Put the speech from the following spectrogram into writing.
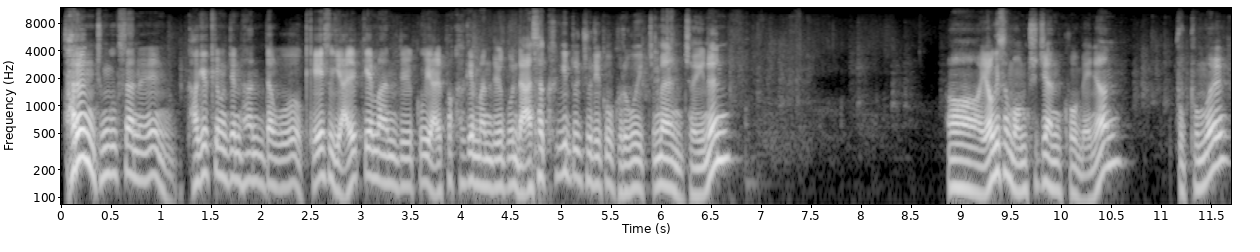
다른 중국산은 가격 경쟁한다고 계속 얇게 만들고 얄팍하게 만들고 나사 크기도 줄이고 그러고 있지만 저희는 어, 여기서 멈추지 않고 매년 부품을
